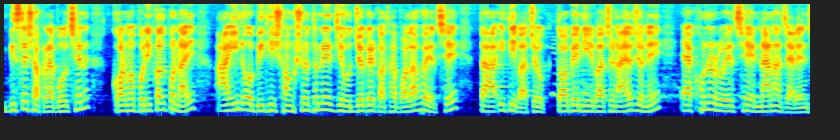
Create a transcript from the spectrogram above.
বিশ্লেষকরা বলছেন কর্মপরিকল্পনায় আইন ও বিধি সংশোধনের যে উদ্যোগের কথা বলা হয়েছে তা ইতিবাচক। তবে নির্বাচন আয়োজনে এখনও রয়েছে নানা চ্যালেঞ্জ।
